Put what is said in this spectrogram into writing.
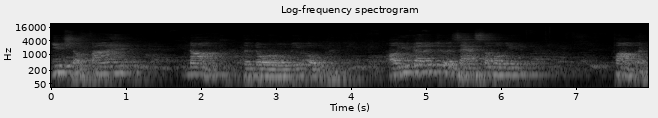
you shall find, knock, the door will be open. All you got to do is ask the Holy Father,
